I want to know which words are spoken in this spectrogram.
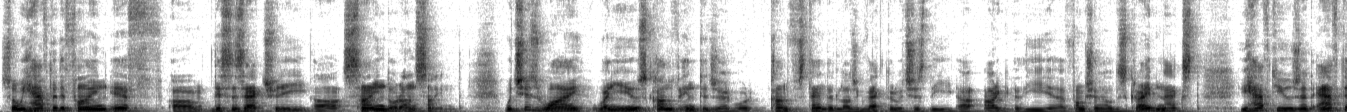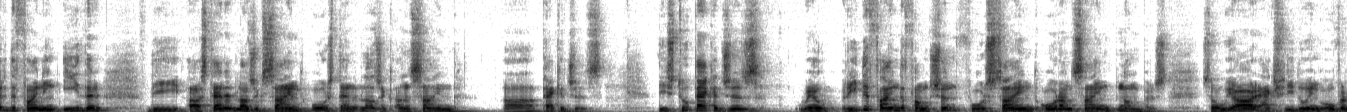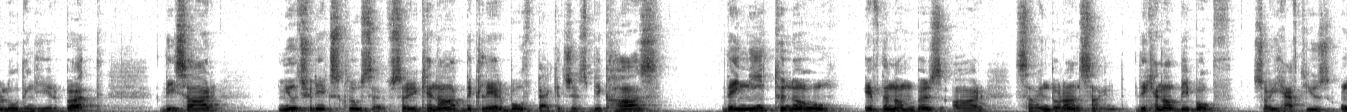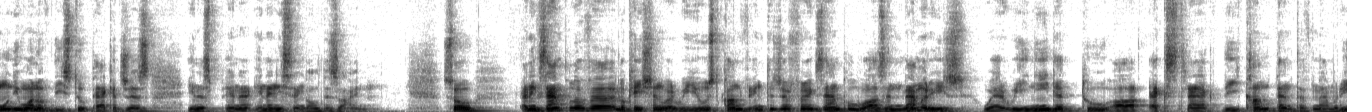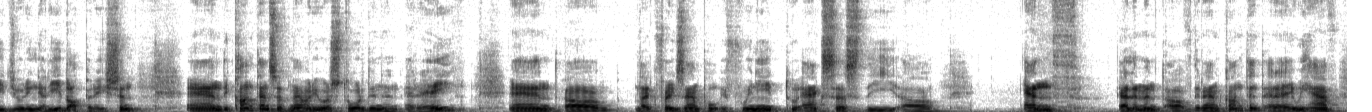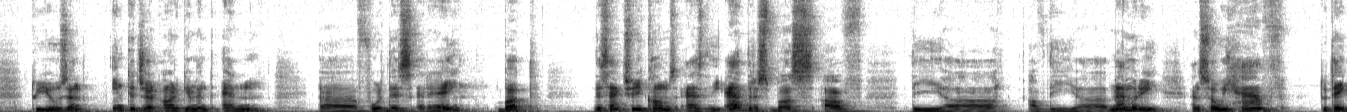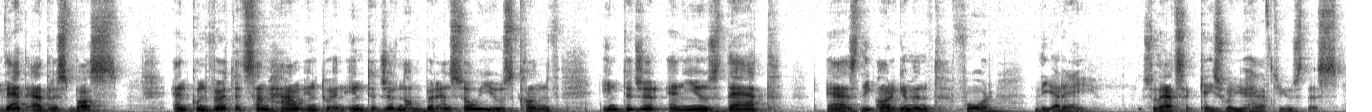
So we have to define if um, this is actually uh, signed or unsigned, which is why when you use conv integer or conv standard logic vector, which is the, uh, the uh, function I'll describe next, you have to use it after defining either the uh, standard logic signed or standard logic unsigned uh, packages. These two packages will redefine the function for signed or unsigned numbers. So we are actually doing overloading here, but these are mutually exclusive. So you cannot declare both packages because they need to know if the numbers are signed or unsigned. They cannot be both. So you have to use only one of these two packages in, a, in, a, in any single design. So an example of a location where we used conv integer, for example, was in memories, where we needed to uh, extract the content of memory during a read operation. And the contents of memory were stored in an array. And uh, like, for example, if we need to access the uh, nth element of the RAM content array, we have to use an integer argument n uh, for this array. But this actually comes as the address bus of the, uh, of the uh, memory. And so we have to take that address bus and convert it somehow into an integer number. And so we use conv integer and use that as the argument for the array. So that's a case where you have to use this.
